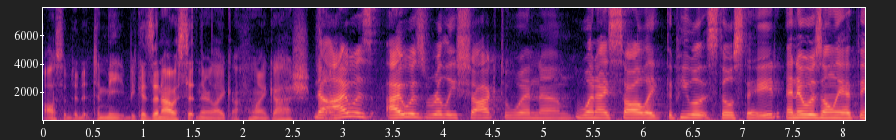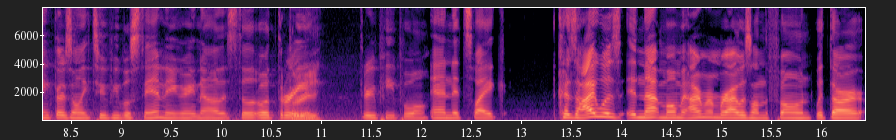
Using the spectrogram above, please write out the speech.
also did it to me because then I was sitting there like, oh my gosh. No, So- I was I was really shocked when um when I saw like the people that still stayed, and it was only I think there's only two people standing right now. That's still or three, Three. three people, and it's like. Cause I was in that moment. I remember I was on the phone with our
